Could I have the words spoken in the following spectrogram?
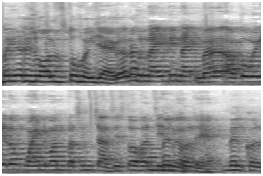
भैया रिजॉल्व तो हो ही जाएगा ना। बिल्कुल 99 मैं आपको वही कहता हूँ पॉइंट वन परसेंट चांसेस तो हर चीज़ में होते हैं। बिल्कुल।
